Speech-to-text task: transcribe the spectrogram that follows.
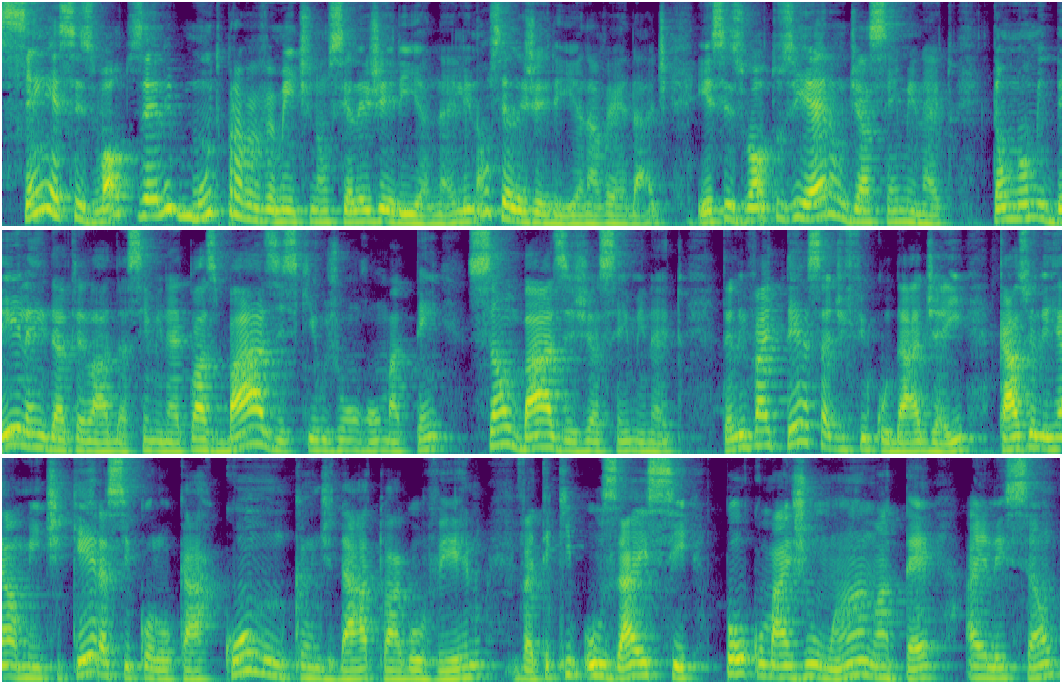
Sem esses votos, ele muito provavelmente não se elegeria, né? Ele não se elegeria, na verdade. E esses votos vieram de ACM Neto. Então o nome dele ainda é atrelado a ACM Neto. As bases que o João Roma tem são bases de ACM Neto. Então ele vai ter essa dificuldade aí, caso ele realmente queira se colocar como um candidato a governo, vai ter que usar esse pouco mais de um ano até a eleição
